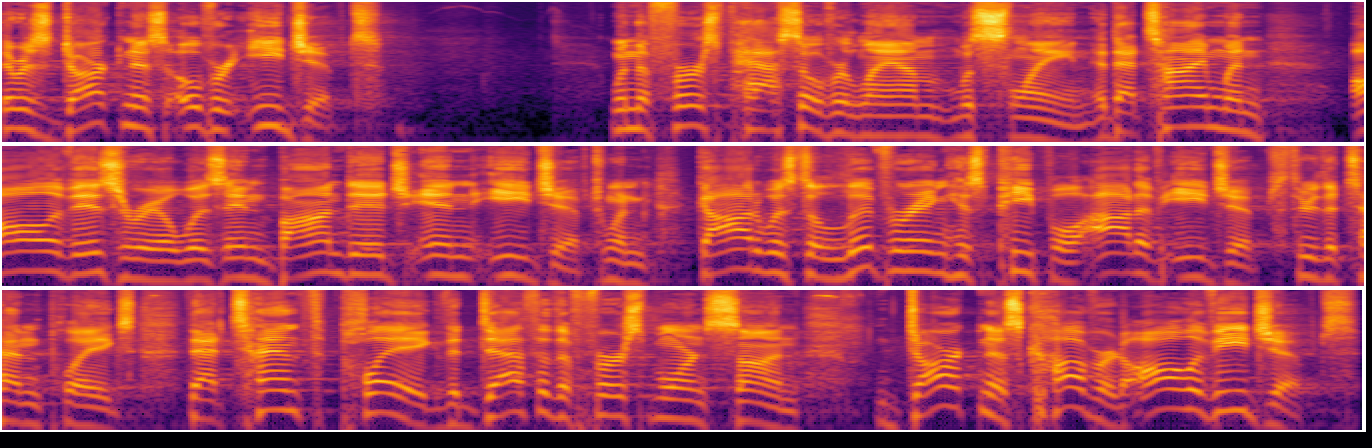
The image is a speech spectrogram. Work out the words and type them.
There was darkness over Egypt when the first Passover lamb was slain. At that time when all of Israel was in bondage in Egypt, when God was delivering his people out of Egypt through the 10 plagues, that 10th plague, the death of the firstborn son, darkness covered all of Egypt.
